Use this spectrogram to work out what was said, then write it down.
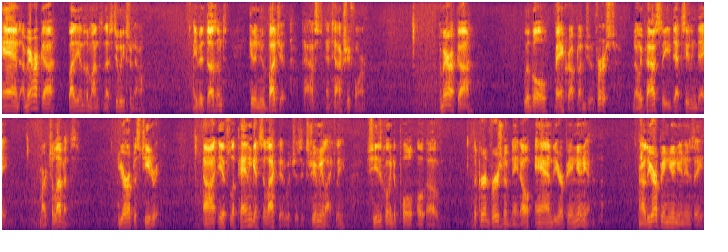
and America, by the end of the month, and that's two weeks from now, if it doesn't get a new budget passed and tax reform, America will go bankrupt on June 1st. Now, we passed the debt ceiling day, March 11th. Europe is teetering. Uh, if Le Pen gets elected, which is extremely likely, she's going to pull out of the current version of NATO and the European Union. Now, the European Union is a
